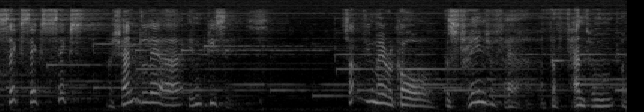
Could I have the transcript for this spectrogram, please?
666, a chandelier in pieces. Some of you may recall the strange affair of the Phantom of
